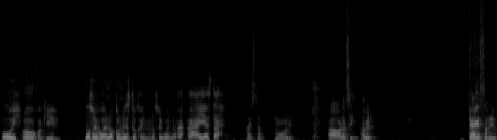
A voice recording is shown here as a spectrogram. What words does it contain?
Uy, Oh, Joaquín. no soy bueno con esto, Jaime, no soy bueno. Ah, ahí está. Ahí está. Muy bien. Ahora sí, a ver. ¿Qué hay hasta arriba?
